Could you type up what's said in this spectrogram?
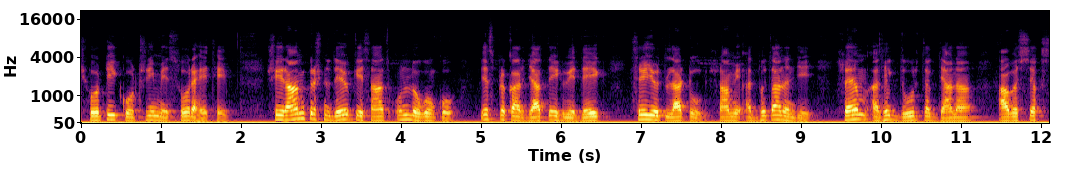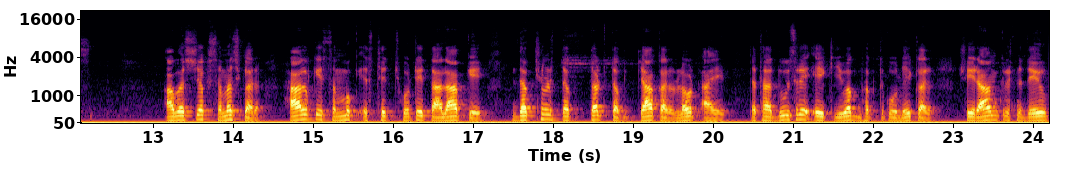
छोटी कोठरी में सो रहे थे। श्री रामकृष्ण देव के साथ उन लोगों को इस प्रकार जाते हुए देख श्रीयुक्त लाटू, स्वामी अद्भुतानंद जी, स्वयं अधिक दूर तक जाना आवश्यक आवश्यक समझकर हाल के सम्मुख स्थित छोटे तालाब के दक्षिण तक, तट तक जाकर लौट आए, तथा दूसरे एक युवक भक्त को लेकर श्री रामकृष्ण देव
